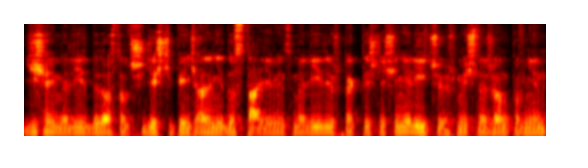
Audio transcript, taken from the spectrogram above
Dzisiaj Melit by dostał 35, ale nie dostaje, więc Melit już praktycznie się nie liczy. Już myślę, że on powinien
